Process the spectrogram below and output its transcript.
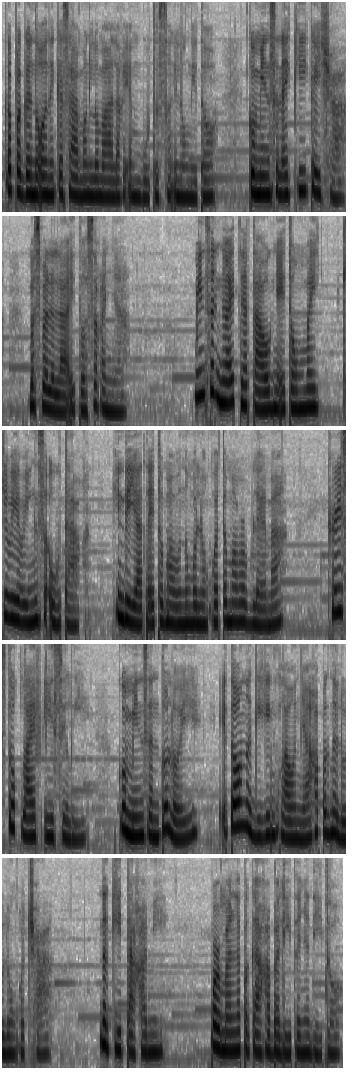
kapag ganoon ay kasamang lumalaki ang butas ng ilong nito. Kung minsan ay kikay siya, mas malala ito sa kanya. Minsan nga itinatawag niya itong may kiriring sa utak. Hindi yata ito marunong malungkot mga problema. Chris took life easily. Kung minsan tuloy, ito ang nagiging clown niya kapag nalulungkot siya. Nagkita kami. Formal na pagkakabalita niya dito.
